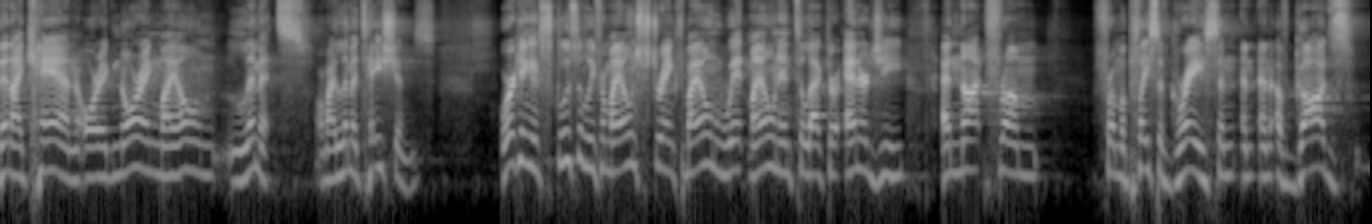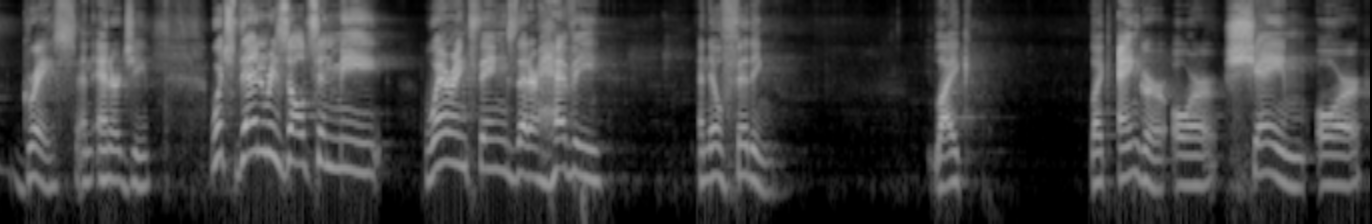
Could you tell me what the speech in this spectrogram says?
than I can or ignoring my own limits or my limitations working exclusively from my own strength, my own wit, my own intellect or energy, and not from, from a place of grace and, and, and of God's grace and energy, which then results in me wearing things that are heavy and ill fitting, like, like anger or shame or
